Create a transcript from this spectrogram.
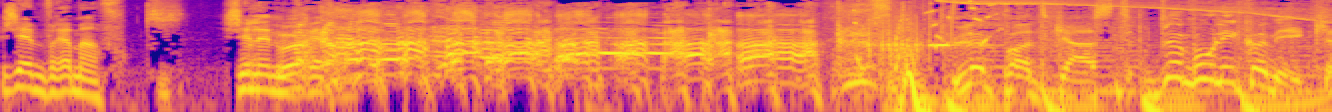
J'aime vraiment Fouki. Je l'aime vraiment. Le podcast Debout les comiques.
